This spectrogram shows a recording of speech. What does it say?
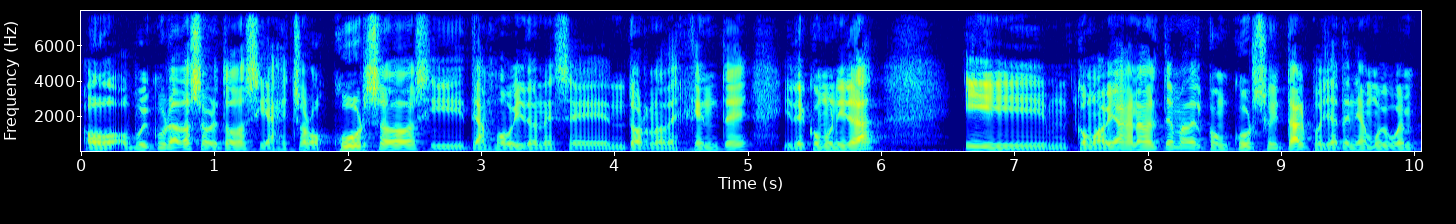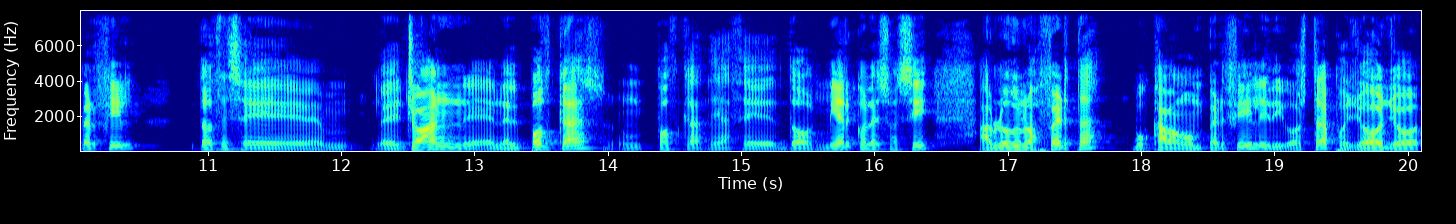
O, muy curado sobre todo si has hecho los cursos y te has movido en ese entorno de gente y de comunidad. Y como había ganado el tema del concurso y tal, pues ya tenía muy buen perfil. Entonces, eh, eh, Joan en el podcast, un podcast de hace dos miércoles o así, habló de una oferta, buscaban un perfil y digo, ostras, pues yo, yo,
